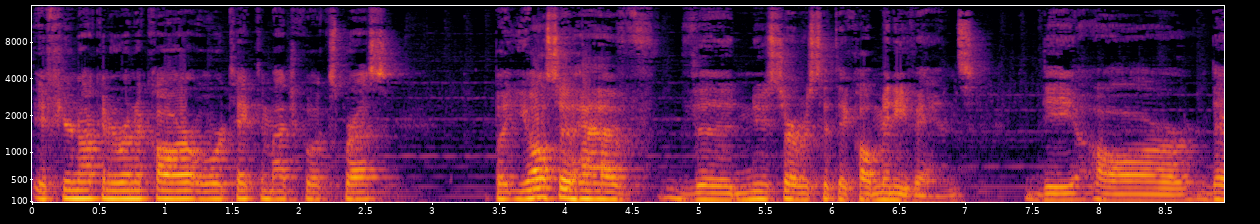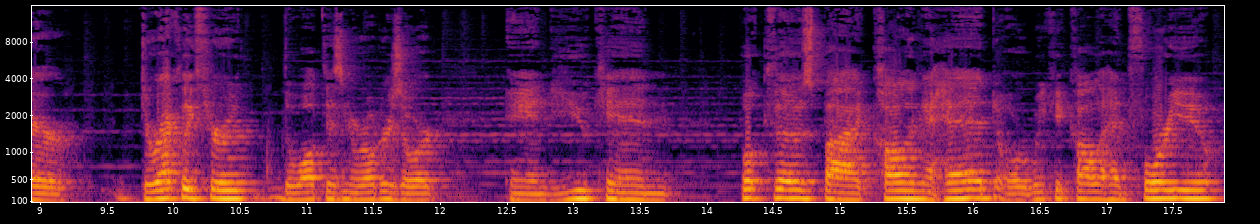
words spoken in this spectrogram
if you're not going to rent a car or take the Magical Express. But you also have the new service that they call Minnie Vans. They are they're directly through the Walt Disney World Resort, and you can book those by calling ahead, or we could call ahead for you.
